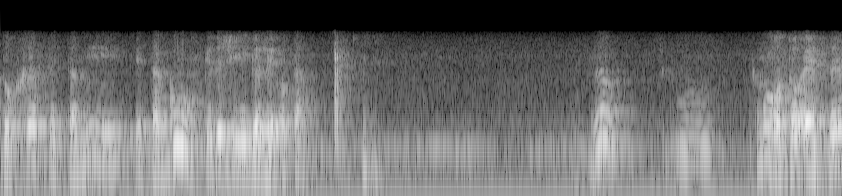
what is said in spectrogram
דוחפת תמיד את הגוף כדי שיגלה אותה. זהו. כמו... אותו עשב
